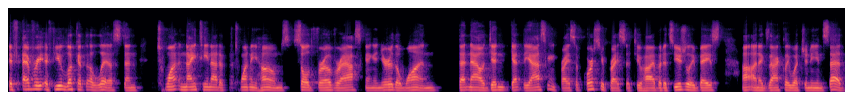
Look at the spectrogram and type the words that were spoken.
if every if you look at the list and 20, 19 out of 20 homes sold for over asking and you're the one that now didn't get the asking price, of course you priced it too high, but it's usually based uh, on exactly what Janine said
